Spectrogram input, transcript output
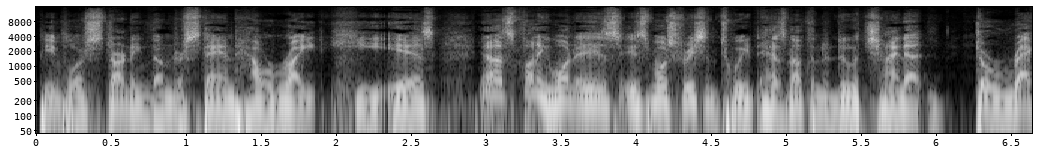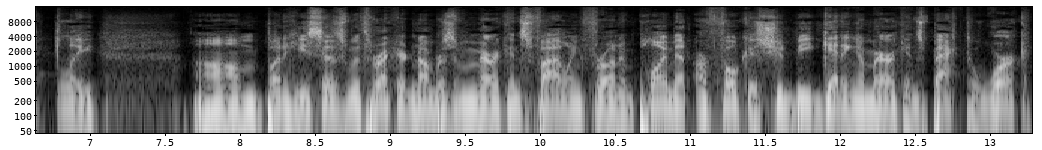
people are starting to understand how right he is. You know, it's funny. One his his most recent tweet has nothing to do with China directly. Um, but he says, with record numbers of Americans filing for unemployment, our focus should be getting Americans back to work,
